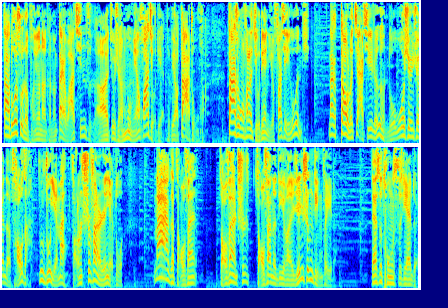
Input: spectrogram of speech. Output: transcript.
大多数的朋友呢，可能带娃亲子啊，就选木棉花酒店，它比较大众化。大众化的酒店，你就发现一个问题：那个到了假期人很多，窝喧喧的，嘈杂，入住也慢，早上吃饭的人也多。那个早饭，早饭吃早饭的地方人声鼎沸的。但是同时间段，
